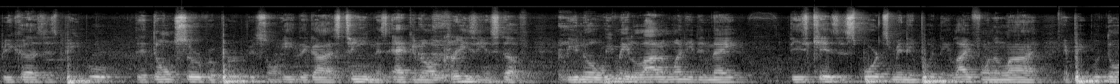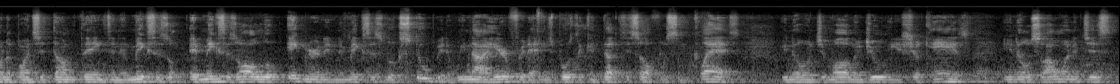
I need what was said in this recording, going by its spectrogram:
because it's people that don't serve a purpose on either guy's team that's acting all crazy and stuff. You know, we made a lot of money tonight. These kids are sportsmen and putting their life on the line, and people doing a bunch of dumb things, and it makes us it makes us all look ignorant and it makes us look stupid, and we're not here for that. You're supposed to conduct yourself with some class, you know. And Jermall and Julian shook hands, you know. So I want to just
